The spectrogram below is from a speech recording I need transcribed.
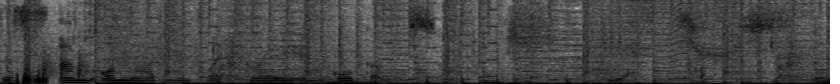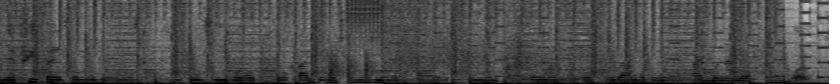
this, I'm only allowed to use like gray and gold guns. Yeah. And if you guys are doing this, please leave a like, subscribe to the channel, be notified, and turn on to be notified I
